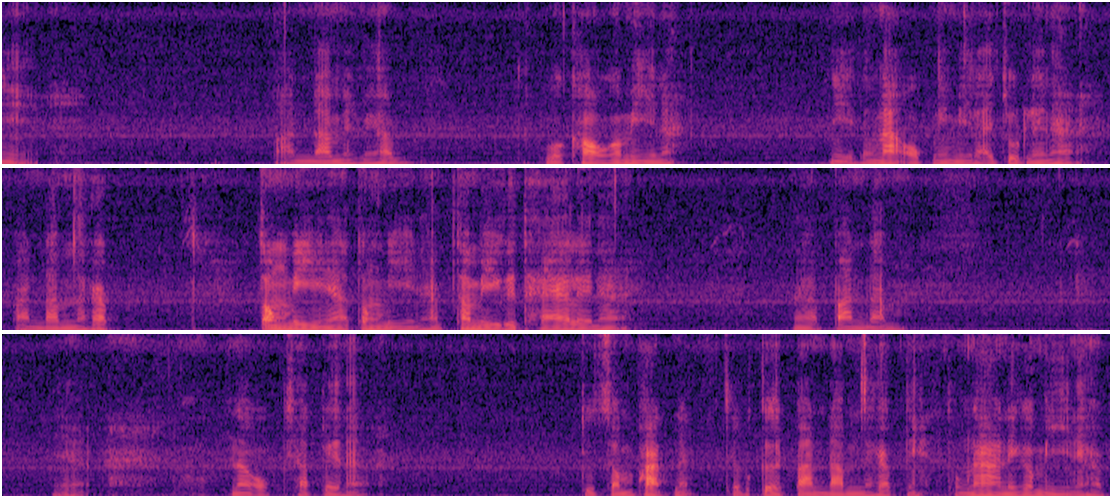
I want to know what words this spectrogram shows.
นี่ปานดำเห็นไหมครับ หัวเข่าก็มีนะ นี่ตรงหน้าอกนี่มีหลายจุดเลยนะปานดำนะครับ ต้องมีนะต้องมีนะครับ ถ้ามีคือแท้เลยนะนะครับปานดำเนี่ยหน้าอกชัดเลยนะจุดสัมผัสนะจะเกิดปานดำนะครับนี่ตรงหน้านี่ก็มีนะครับ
